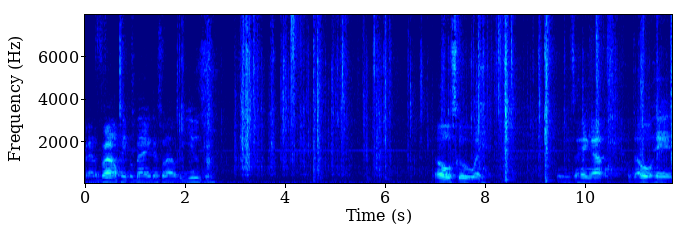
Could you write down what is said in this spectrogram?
Got a brown paper bag, that's what I'll be using. Old school way. We used to hang out with the old head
